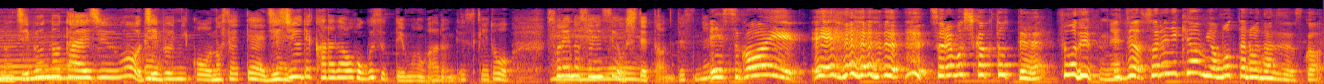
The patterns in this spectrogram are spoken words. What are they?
の自分の体重を自分にこう乗せて自重で体をほぐすっていうものがあるんですけどそれの先生をしてたんですね。えすごい。え それも資格取って？そうですね。じゃあそれに興味を持ったのはなぜですか？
